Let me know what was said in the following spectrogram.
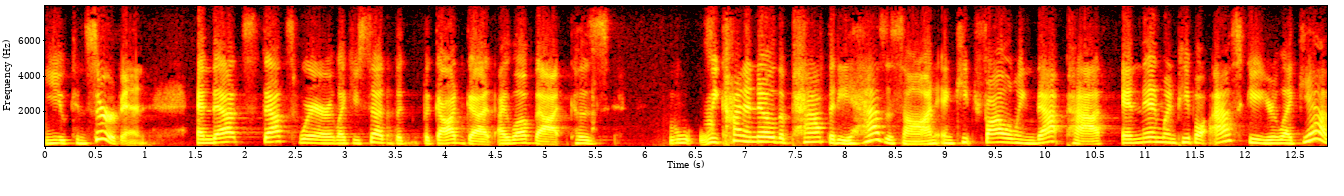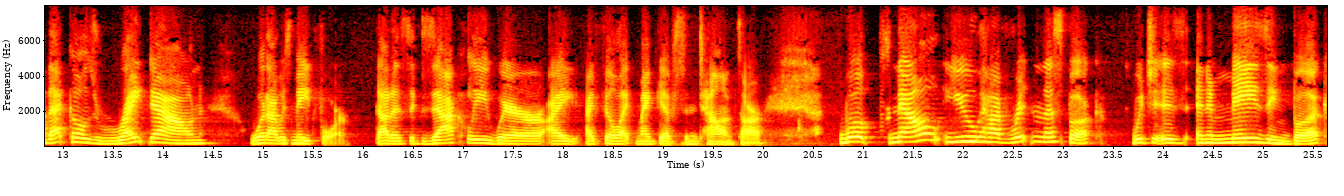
you can serve in and that's that's where like you said the the god gut i love that because we kind of know the path that he has us on and keep following that path. And then when people ask you you're like yeah that goes right down what i was made for. That is exactly where i i feel like my gifts and talents are. Well now you have written this book which is an amazing book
